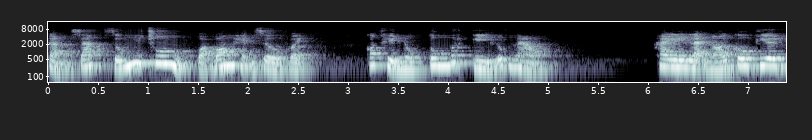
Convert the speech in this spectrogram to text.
cảm giác giống như chua một quả bom hẹn giờ vậy, có thể nổ tung bất kỳ lúc nào. Hay lại nói câu kia,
